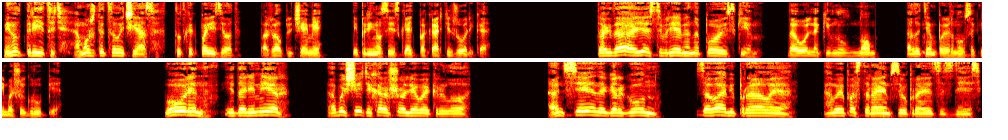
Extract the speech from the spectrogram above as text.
«Минут тридцать, а может и целый час. Тут как повезет», — пожал плечами и принялся искать по карте Жорика. «Тогда есть время на поиски», — довольно кивнул гном, а затем повернулся к небольшой группе. «Мурин и Даримир Обыщите хорошо левое крыло. Ансейн и Гаргун, за вами правое, а мы постараемся управиться здесь».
